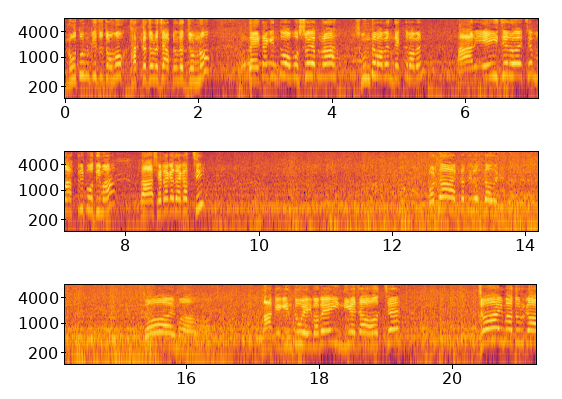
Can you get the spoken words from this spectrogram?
নতুন কিছু চমক থাকতে চলেছে আপনাদের জন্য। তা এটা কিন্তু অবশ্যই আপনারা শুনতে পাবেন, দেখতে পাবেন। আর এই যে রয়েছে মাতৃ প্রতিমা, তা সেটাকে দেখাচ্ছি। বর্দা একটা তিলক দাও দেখি। জয় মা। মাকে কিন্তু এইভাবেই নিয়ে যাওয়া হচ্ছে। জয় মা দুর্গা।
